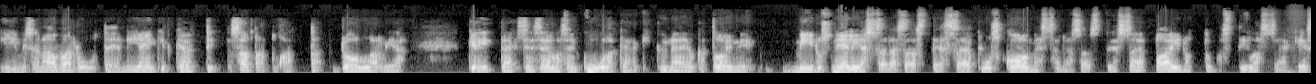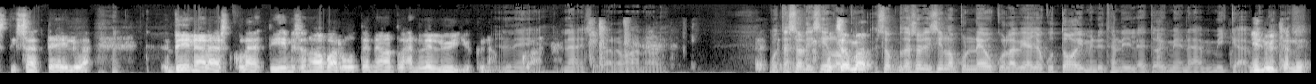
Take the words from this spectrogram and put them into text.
ihmisen avaruuteen, niin jenkit käytti 100 000 dollaria kehittääkseen sellaisen kuulakärkikynän, joka toimi miinus 400 asteessa ja plus 300 asteessa ja painottomassa tilassa ja kesti säteilyä. Venäläiset, kun lähetti ihmisen avaruuteen, ne antoi hänelle lyijykynän niin, mukaan. Niin, näin se varmaan oli. Mutta se oli silloin, se on, kun, mä... se, mutta se oli silloin, kun neukuilla vielä joku toimi, nythän niille ei toimi enää mikään. Niin nythän ne,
